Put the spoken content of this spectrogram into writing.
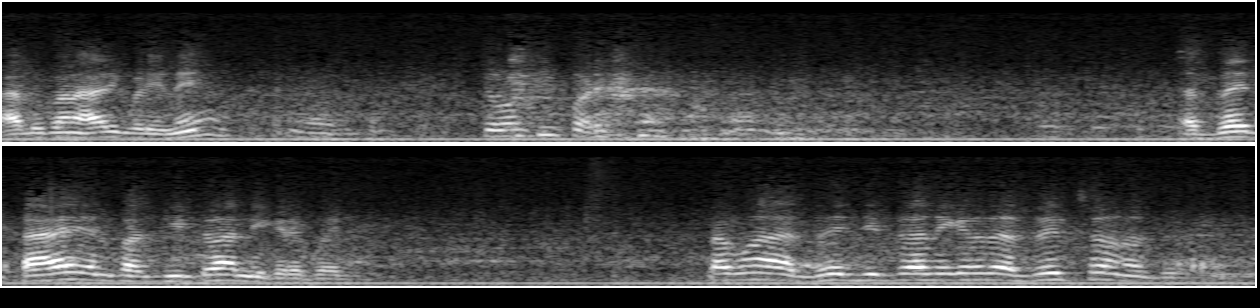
આ દુકાન સારી પડી નહીં? ચોથી પડે. અદ્વૈત થાય અને પછી જીતવા નીકળે કોઈને. તમે અદ્વૈત જીતવા નીકળે તો અદ્વૈત છો ને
